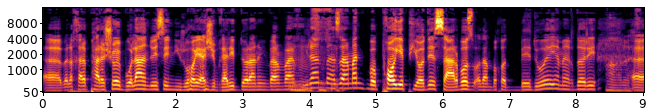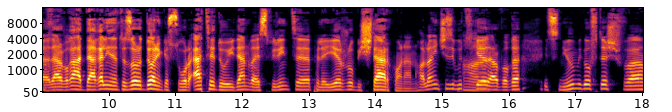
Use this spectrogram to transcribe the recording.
بالاخره پرشای بلند و یه سری نیروهای عجیب غریب دارن و این ور میرن به نظر من با پای پیاده سرباز آدم بخواد بدوه یه مقداری آره. در واقع حداقل این انتظار رو داریم که سرعت دویدن و sprint player رو بیشتر کنن حالا این چیزی بود که آره. در واقع It's New میگفتش و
